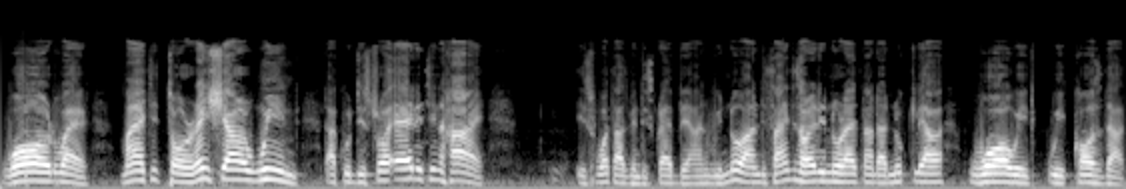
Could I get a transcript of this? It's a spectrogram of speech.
worldwide. Mighty torrential wind that could destroy anything high is what has been described there, and we know, and the scientists already know right now that nuclear war will will cause that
